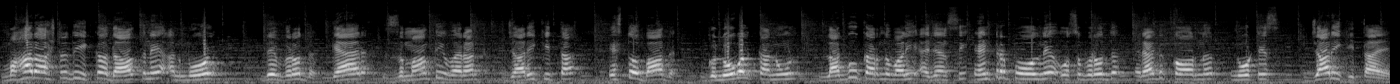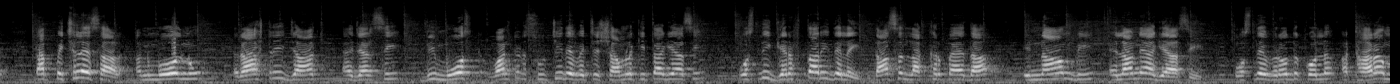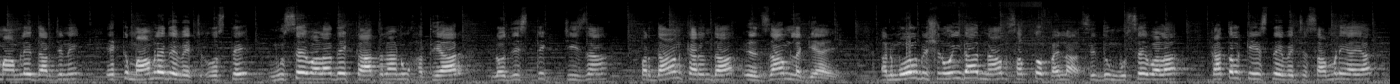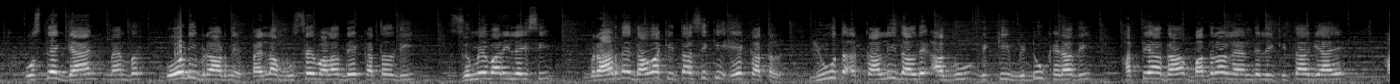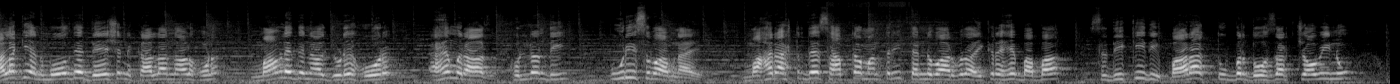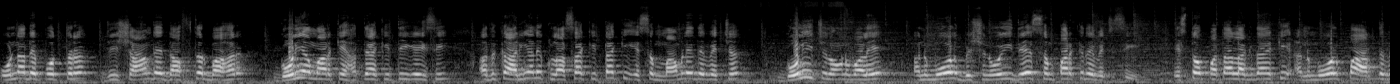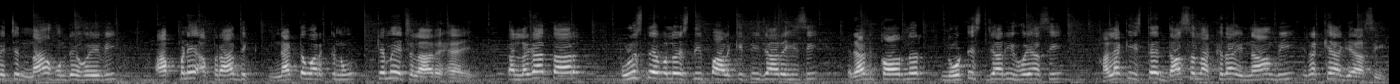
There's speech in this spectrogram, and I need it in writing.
ਮਹਾਰਾਸ਼ਟਰ ਦੀ ਇੱਕ ਅਦਾਲਤ ਨੇ ਅਨਮੋਲ ਦੇ ਵਿਰੁੱਧ ਗੈਰ ਜ਼ਮਾਨਤੀ ਵਾਰੰਟ ਜਾਰੀ ਕੀਤਾ। ਇਸ ਤੋਂ ਬਾਅਦ ਗਲੋਬਲ ਕਾਨੂੰਨ ਲਾਗੂ ਕਰਨ ਵਾਲੀ ਏਜੰਸੀ ਇੰਟਰਪੋਲ ਨੇ ਉਸ ਵਿਰੁੱਧ ਰੈੱਡ ਕਾਰਨਰ ਨੋਟਿਸ ਜਾਰੀ ਕੀਤਾ ਹੈ। ਤਾਂ ਪਿਛਲੇ ਸਾਲ ਅਨਮੋਲ ਨੂੰ ਰਾਸ਼ਟਰੀ ਜਾਂਚ ਏਜੰਸੀ ਦੀ ਮੋਸਟ ਵਾਂਟਡ ਸੂਚੀ ਦੇ ਵਿੱਚ ਸ਼ਾਮਲ ਕੀਤਾ ਗਿਆ ਸੀ। ਉਸ ਦੀ ਗ੍ਰਿਫਤਾਰੀ ਦੇ ਲਈ 10 ਲੱਖ ਰੁਪਏ ਦਾ ਇਨਾਮ ਵੀ ਐਲਾਨਿਆ ਗਿਆ ਸੀ। ਉਸ ਦੇ ਵਿਰੁੱਧ ਕੁੱਲ 18 ਮਾਮਲੇ ਦਰਜ ਨੇ। ਇੱਕ ਮਾਮਲੇ ਦੇ ਵਿੱਚ ਉਸ ਤੇ ਮੂਸੇਵਾਲਾ ਦੇ ਕਾਤਲਾਂ ਨੂੰ ਹਥਿਆਰ, ਲੌਜਿਸਟਿਕ ਚੀਜ਼ਾਂ ਪ੍ਰਦਾਨ ਕਰਨ ਦਾ ਇਲਜ਼ਾਮ ਲੱਗਿਆ ਹੈ ਅਨਮੋਲ ਬਿਸ਼ਨੋਈ ਦਾ ਨਾਮ ਸਭ ਤੋਂ ਪਹਿਲਾਂ ਸਿੱਧੂ ਮੂਸੇਵਾਲਾ ਕਤਲ ਕੇਸ ਦੇ ਵਿੱਚ ਸਾਹਮਣੇ ਆਇਆ। ਉਸ ਦੇ ਗੈਂਗ ਮੈਂਬਰ ਗੋਲਡੀ ਬਰਾੜ ਨੇ ਪਹਿਲਾਂ ਮੂਸੇਵਾਲਾ ਦੇ ਕਤਲ ਦੀ ਜ਼ਿੰਮੇਵਾਰੀ ਲਈ ਸੀ। ਬਰਾੜ ਨੇ ਦਾਅਵਾ ਕੀਤਾ ਸੀ ਕਿ ਇਹ ਕਤਲ ਯੂਥ ਅਕਾਲੀ ਦਲ ਦੇ ਆਗੂ ਵਿੱਕੀ ਮਿੱਡੂ ਖੇੜਾ ਦੀ ਹੱਤਿਆ ਦਾ ਬਦਲਾ ਲੈਣ ਦੇ ਲਈ ਕੀਤਾ ਗਿਆ ਹੈ ਹਾਲਾਂਕਿ ਅਨਮੋਲ ਦੇ ਦੇਸ਼ ਨਿਕਾਲਾ ਨਾਲ ਹੁਣ ਮਾਮਲੇ ਦੇ ਨਾਲ ਜੁੜੇ ਹੋਰ ਅਹਿਮ ਰਾਜ਼ ਖੁੱਲਣ ਦੀ ਪੂਰੀ ਸੰਭਾਵਨਾ ਹੈ ਮਹਾਰਾਸ਼ਟਰ ਦੇ ਸਾਬਕਾ ਮੰਤਰੀ ਤਿੰਨ ਵਾਰ ਵਿਧਾਇਕ ਰਹੇ ਬਾਬਾ ਸਦੀਕੀ ਦੀ 12 ਅਕਤੂਬਰ 2024 ਨੂੰ। ਉਹਨਾਂ ਦੇ ਪੁੱਤਰ ਜੀਸ਼ਾਨ ਦੇ ਦਫ਼ਤਰ ਬਾਹਰ ਗੋਲੀਆਂ ਮਾਰ ਕੇ ਹੱਤਿਆ ਕੀਤੀ ਗਈ ਸੀ। ਅਧਿਕਾਰੀਆਂ ਨੇ ਖੁਲਾਸਾ ਕੀਤਾ ਕਿ ਇਸ ਮਾਮਲੇ ਦੇ ਵਿੱਚ ਗੋਲੀ ਚਲਾਉਣ ਵਾਲੇ ਅਨਮੋਲ ਬਿਸ਼ਨੋਈ ਦੇ ਸੰਪਰਕ ਦੇ ਵਿੱਚ ਸੀ। ਇਸ ਤੋਂ ਪਤਾ ਲੱਗਦਾ ਹੈ ਕਿ ਅਨਮੋਲ ਭਾਰਤ ਵਿੱਚ ਨਾ ਹੁੰਦੇ ਹੋਏ ਵੀ ਆਪਣੇ ਅਪਰਾਧਿਕ ਨੈਟਵਰਕ ਨੂੰ ਕਿਵੇਂ ਚਲਾ ਰਿਹਾ ਹੈ। ਤਾਂ ਲਗਾਤਾਰ ਪੁਲਿਸ ਦੇ ਵੱਲੋਂ ਇਸ ਦੀ ਭਾਲ ਕੀਤੀ ਜਾ ਰਹੀ ਸੀ। ਰੈੱਡ ਕਾਰਨਰ ਨੋਟਿਸ ਜਾਰੀ ਹੋਇਆ ਸੀ। ਹਾਲਾਂਕਿ ਇਸ ਤੇ 10 ਲੱਖ ਦਾ ਇਨਾਮ ਵੀ ਰੱਖਿਆ ਗਿਆ ਸੀ।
